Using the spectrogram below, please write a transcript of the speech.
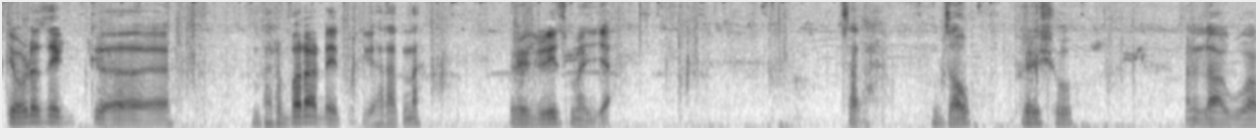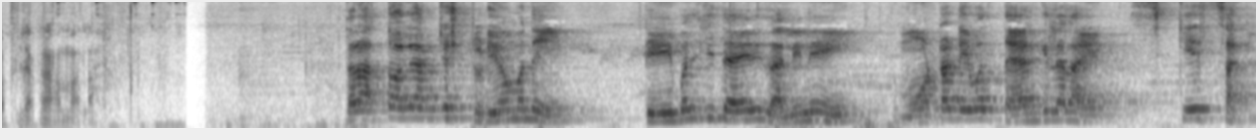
तेवढंच एक भरभराट येते घरात ना. वेगळीच मजा चला जाऊ फ्रेश हो आणि लागू आपल्या कामाला. तर आत्ता आले आमच्या स्टुडिओमध्ये. टेबलची तयारी झालेली आहे मोठा टेबल तयार केलेला आहे स्केचसाठी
